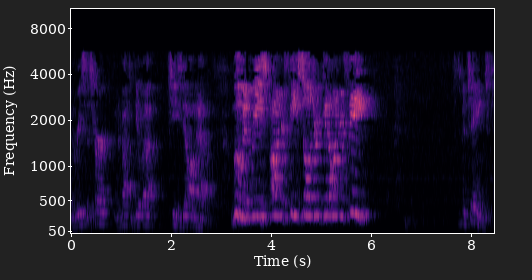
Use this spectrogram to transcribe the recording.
when Reese is hurt and about to give up, she's yelling at him. Move it, Reese! On your feet, soldier! Get on your feet! She's been changed.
